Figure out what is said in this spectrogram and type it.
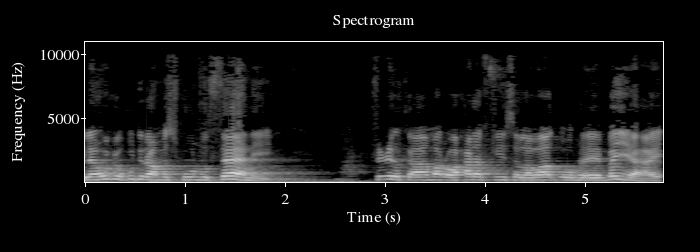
ilaan wuxuu ku jiraa maskuunu thaani ficilka amar oo xarafkiisa labaad uu reeban yahay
